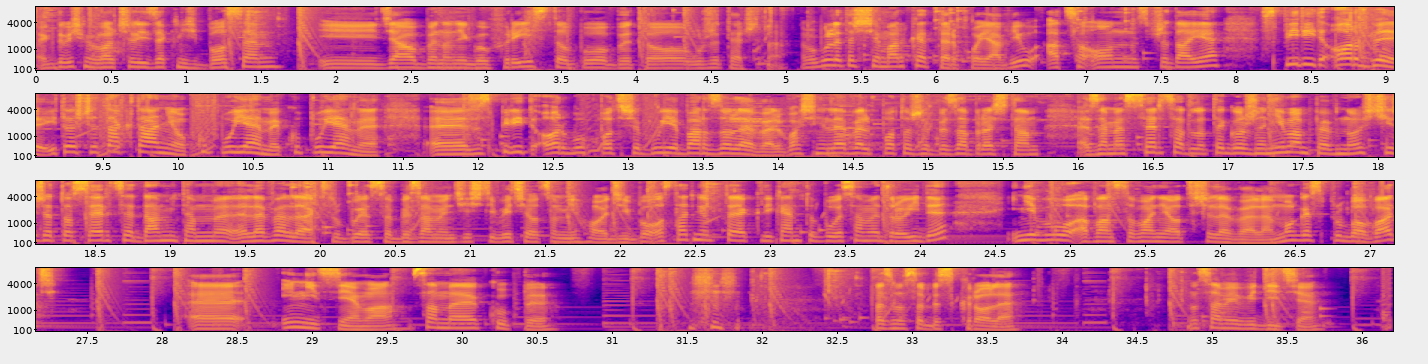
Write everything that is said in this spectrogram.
Gdybyśmy walczyli z jakimś bossem i działałby na niego freeze, to byłoby to użyteczne. W ogóle też się marketer pojawił, a co on sprzedaje? Spirit Orby! I to jeszcze tak tanio. Kupujemy, kupujemy. E, ze Spirit Orbów potrzebuję bardzo level. Właśnie level po to, żeby zabrać tam zamiast serca, dlatego że nie mam pewności, że to serce da mi tam levele, jak spróbuję sobie zamienić, jeśli wiecie o co mi chodzi. Bo ostatnio tutaj jak klikałem, to były same droidy i nie było awansowania o 3 levele. Mogę spróbować. E, I nic nie ma. Same kupy. Wezmę sobie scrolle. No sami widzicie.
